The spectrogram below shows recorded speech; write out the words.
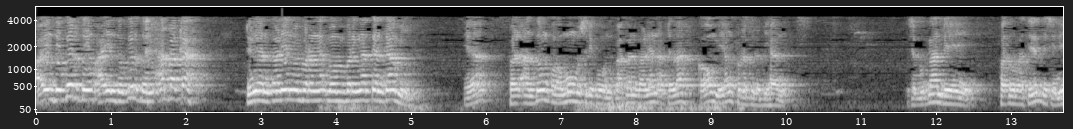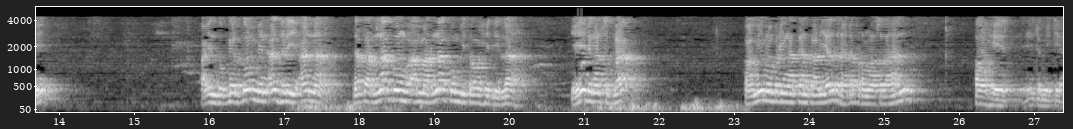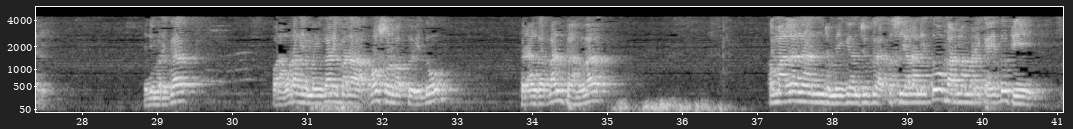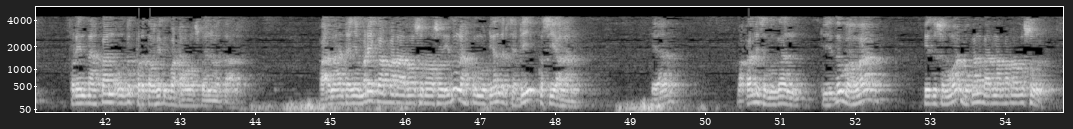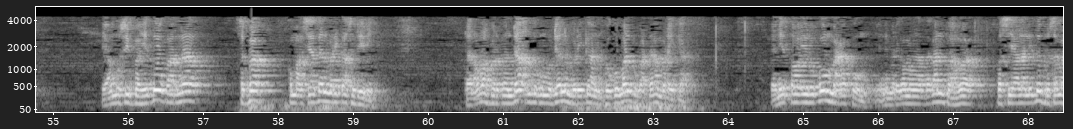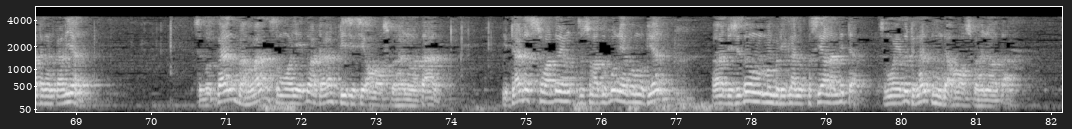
Ain dukirtum, ain dukirtum, apakah dengan kalian memperingatkan kami? Ya, bal antum kaum musyrikun, bahkan kalian adalah kaum yang berlebihan. Disebutkan di Fatul Masjid di sini. Ain dukirtum min ajli anna dzakarnakum wa amarnakum bi tauhidillah. Jadi dengan sebab kami memperingatkan kalian terhadap permasalahan tauhid. Ini demikian. Jadi mereka orang-orang yang mengingkari para rasul waktu itu beranggapan bahwa kemalangan demikian juga kesialan itu karena mereka itu diperintahkan untuk bertauhid kepada Allah Subhanahu wa taala. Karena adanya mereka para rasul-rasul itulah kemudian terjadi kesialan. Ya, maka disebutkan di situ bahwa itu semua bukan karena para rasul. Yang musibah itu karena sebab kemaksiatan mereka sendiri. Dan Allah berkehendak untuk kemudian memberikan hukuman kepada mereka. Jadi ta'irukum ma'akum. Jadi mereka mengatakan bahwa kesialan itu bersama dengan kalian. Sebutkan bahwa semuanya itu adalah di sisi Allah Subhanahu wa taala. Tidak ada sesuatu yang sesuatu pun yang kemudian uh, di situ memberikan kesialan tidak. Semua itu dengan kehendak Allah Subhanahu wa taala.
